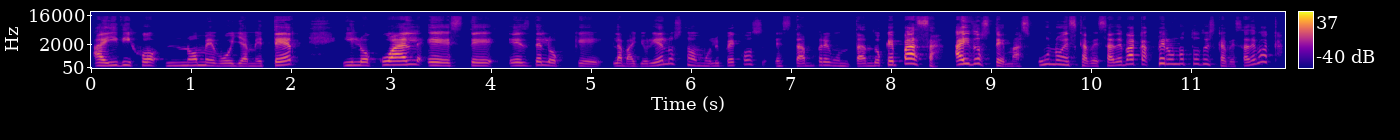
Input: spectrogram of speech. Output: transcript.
ahí dijo no me voy a meter y lo cual este es de lo que la mayoría de los tamuulipecos están preguntando, ¿qué pasa? Hay dos temas, uno es cabeza de vaca, pero no todo es cabeza de vaca.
